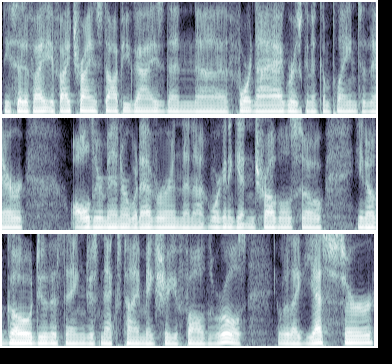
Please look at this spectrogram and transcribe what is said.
He said, if I if I try and stop you guys, then uh, Fort Niagara is going to complain to their alderman or whatever, and then I, we're going to get in trouble. So, you know, go do the thing. Just next time, make sure you follow the rules. And we're like, yes, sir.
